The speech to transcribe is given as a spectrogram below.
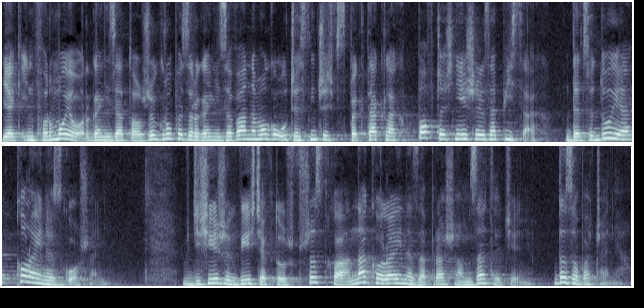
Jak informują organizatorzy, grupy zorganizowane mogą uczestniczyć w spektaklach po wcześniejszych zapisach. Decyduje kolejność zgłoszeń. W dzisiejszych wieściach to już wszystko, a na kolejne zapraszam za tydzień. Do zobaczenia.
